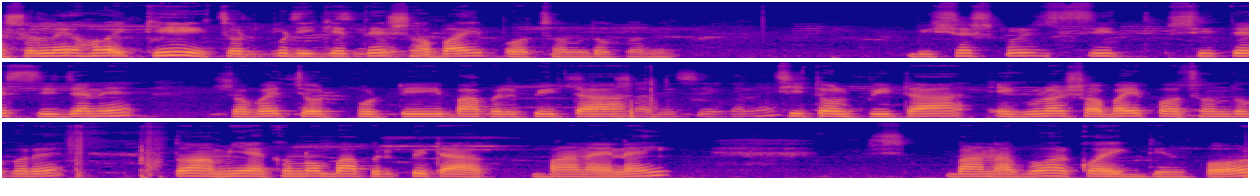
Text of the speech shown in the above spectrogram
আসলে হয় কি চটপটি খেতে সবাই পছন্দ করে। বিশেষ করে শীত শীতের সিজনে সবাই চটপটি বাপের পিঠা শীতল পিঠা এগুলো সবাই পছন্দ করে। তো আমি এখনও বাপের পিঠা বানাই নাই। বানাবো আর কয়েকদিন পর।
